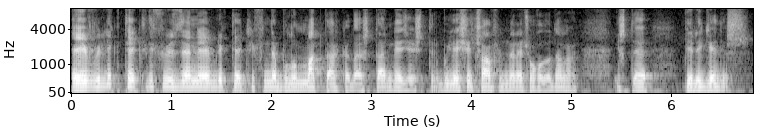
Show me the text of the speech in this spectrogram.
evlilik teklifi üzerine evlilik teklifinde bulunmak da arkadaşlar neceştir. Bu Yeşilçam filmlerine çok olur değil mi? İşte biri gelir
